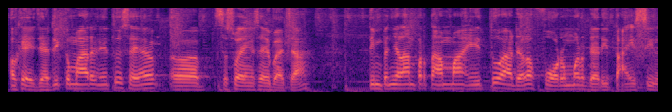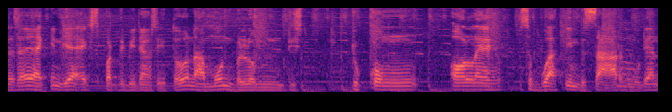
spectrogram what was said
Oke, jadi kemarin itu saya uh, sesuai yang saya baca, tim penyelam pertama itu adalah former dari Taisil. Saya yakin dia expert di bidang situ, namun belum didukung oleh sebuah tim besar, hmm. kemudian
